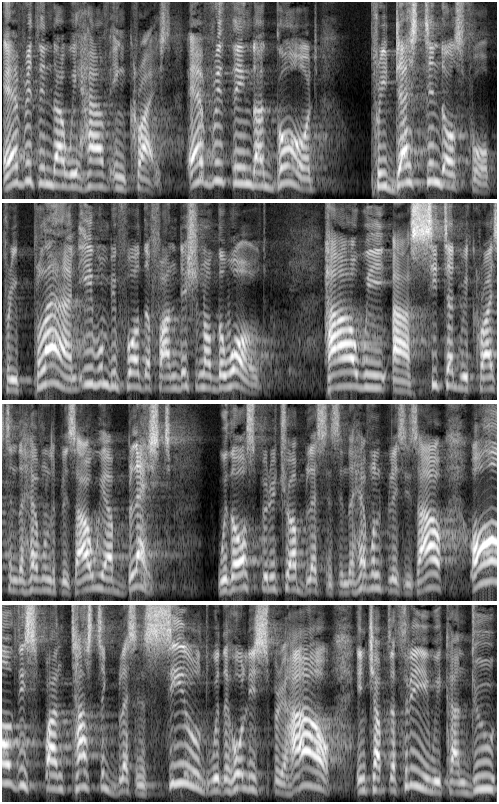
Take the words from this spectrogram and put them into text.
everything that we have in Christ, everything that God predestined us for, pre planned even before the foundation of the world. How we are seated with Christ in the heavenly place, how we are blessed with all spiritual blessings in the heavenly places. How all these fantastic blessings sealed with the Holy Spirit. How in chapter 3 we can do,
